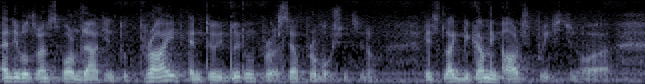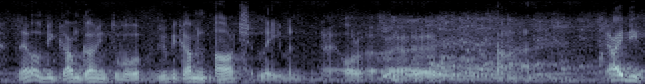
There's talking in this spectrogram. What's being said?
and they will transform that into pride and to little self promotions, you know. It's like becoming archpriest, you know. Uh, they will become going to you become an arch layman uh, or uh, uh ideal.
